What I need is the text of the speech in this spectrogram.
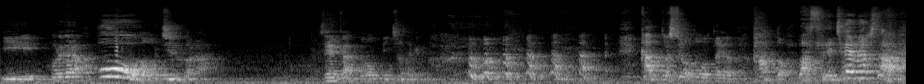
いいこれから王が落ちるから。前回戻って言っちゃったけど。カットしようと思ったけどカット忘れちゃいました。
